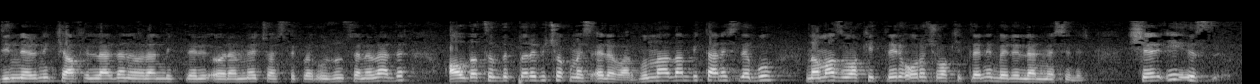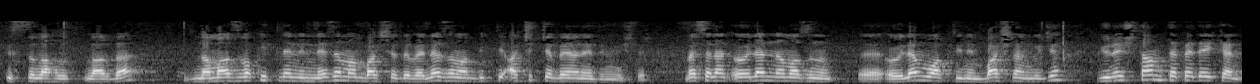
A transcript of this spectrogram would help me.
Dinlerini kafirlerden öğrendikleri, öğrenmeye çalıştıkları uzun senelerdir. Aldatıldıkları birçok mesele var. Bunlardan bir tanesi de bu namaz vakitleri, oruç vakitlerinin belirlenmesidir. Şer'i ıslahlarda namaz vakitlerinin ne zaman başladığı ve ne zaman bittiği açıkça beyan edilmiştir. Mesela öğlen namazının, e, öğlen vaktinin başlangıcı güneş tam tepedeyken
